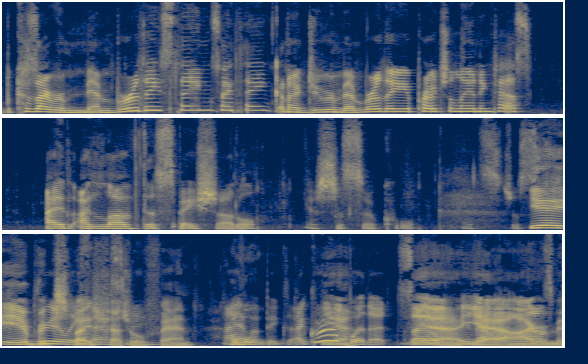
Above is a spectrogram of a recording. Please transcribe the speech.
because I remember these things, I think, and I do remember the approach and landing test. I, I love the space shuttle. It's just so cool. It's just Yeah, yeah, a big really space shuttle fan. I am Oh, a big. I grew yeah. up with it. So yeah, you know, yeah. I, mean, I I remember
